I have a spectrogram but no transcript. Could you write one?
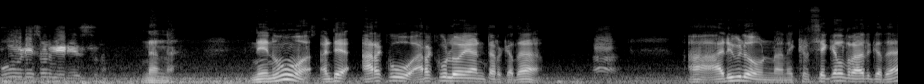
ఫోర్ డేస్ నుండి వెయిట్ చేస్తున్నా. నాన్న నేను అంటే అరకు అరకు లోయ అంటారు కదా? ఆ, అడవిలో ఉన్నాను. ఇక్కడ సిగ్నల్ రాదు కదా?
